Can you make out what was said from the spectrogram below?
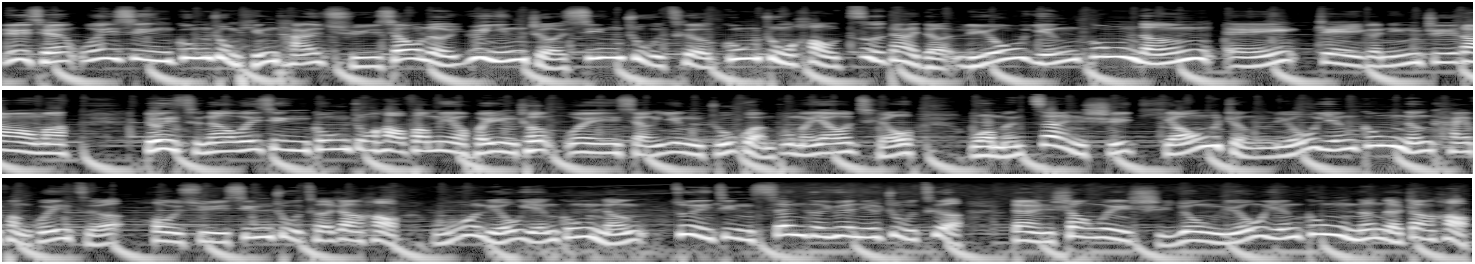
日前，微信公众平台取消了运营者新注册公众号自带的留言功能。哎，这个您知道吗？对此呢，微信公众号方面回应称，为响应主管部门要求，我们暂时调整留言功能开放规则。后续新注册账号无留言功能，最近三个月内注册但尚未使用留言功能的账号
